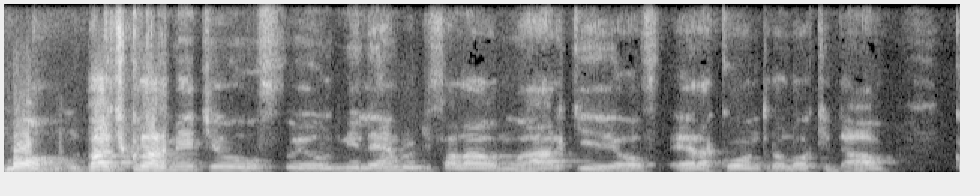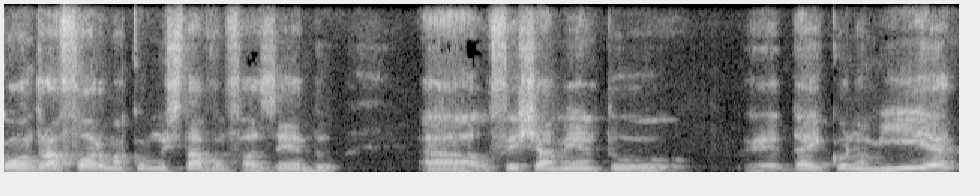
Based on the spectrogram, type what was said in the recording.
Bom, particularmente eu, eu me lembro de falar no ar que eu era contra o lockdown, contra a forma como estavam fazendo ah, o fechamento da economia.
